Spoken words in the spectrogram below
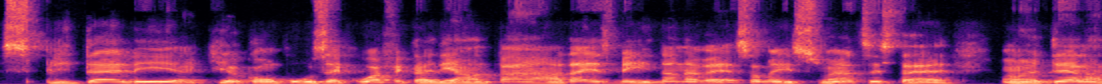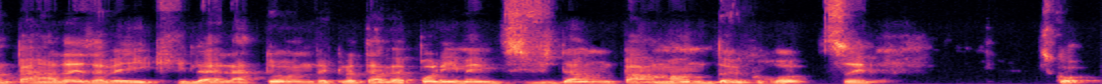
splitait les euh, qui a composé quoi. Fait que t'as des entre parenthèses, mais ben, avait ça, mais souvent, tu sais, c'était un tel entre parenthèses avait écrit la, la tune, fait que là, t'avais pas les mêmes dividendes par membre de groupe, tu sais. En tout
